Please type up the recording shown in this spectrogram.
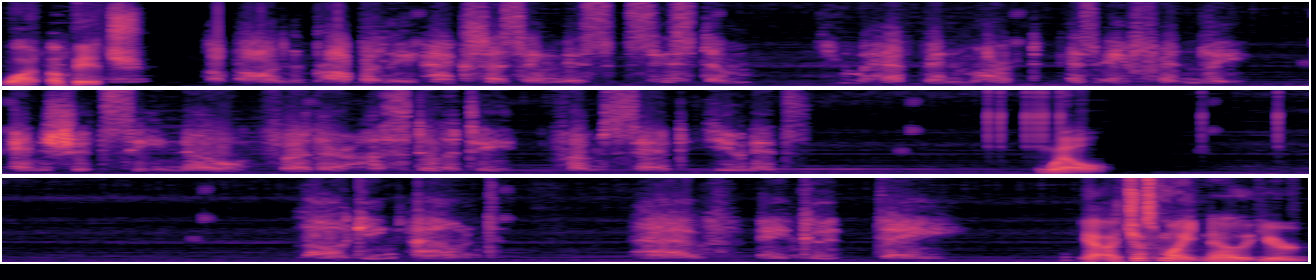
What a bitch. Upon properly accessing this system, you have been marked as a friendly and should see no further hostility from said units. Well, Logging out. Have a good day. yeah, I just might now that you're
